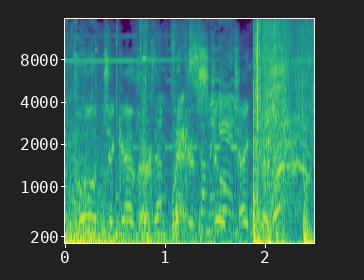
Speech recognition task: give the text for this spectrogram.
Pull it together. We can still take this.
